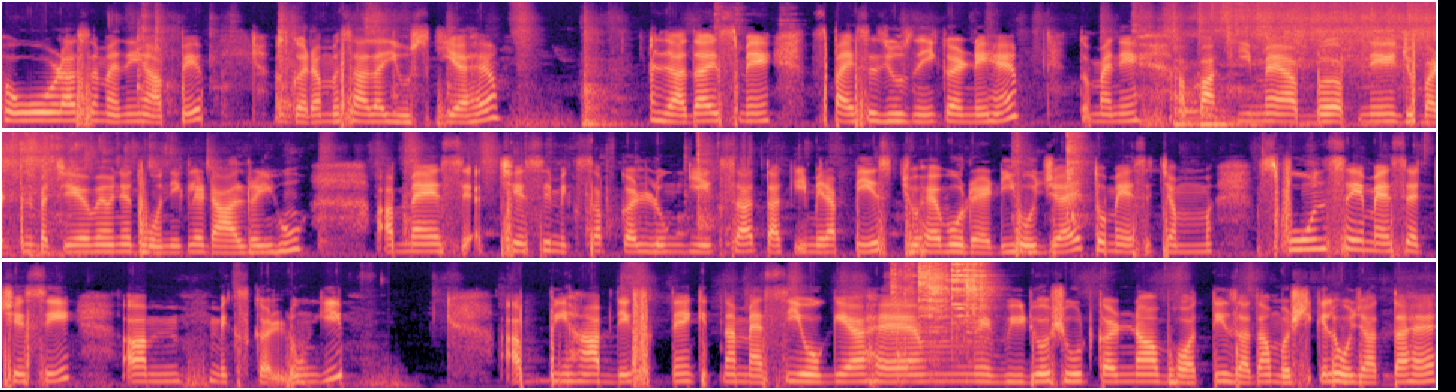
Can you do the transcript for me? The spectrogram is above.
थोड़ा सा मैंने यहाँ पे गरम मसाला यूज़ किया है। ज़्यादा इसमें स्पाइसेस यूज़ नहीं करने हैं। तो मैंने अब बाकी मैं अब अपने जो बर्तन बचे हुए हैं, उन्हें धोने के लिए डाल रही हूँ। अब मैं इसे अच्छे से मिक्सअप कर लूँगी एक साथ, ताकि मेरा पेस्ट जो है वो रेडी हो जाए। तो मैं इसे चम स्पून से मैं इसे अच्छे से मिक्स कर लूँगी। अब यहाँ आप देख सकते हैं कितना मैसी हो गया है। वीडियो शूट करना बहुत ही ज़्यादा मुश्किल हो जाता है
